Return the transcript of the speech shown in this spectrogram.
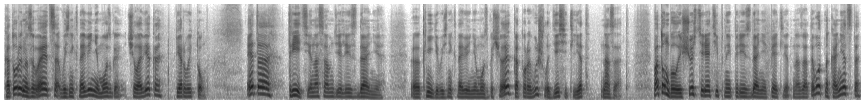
которая называется «Возникновение мозга человека. Первый том». Это третье, на самом деле, издание э, книги «Возникновение мозга человека», которое вышло 10 лет назад. Потом было еще стереотипное переиздание 5 лет назад. И вот, наконец-то,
